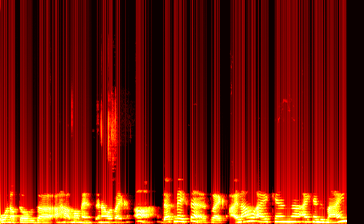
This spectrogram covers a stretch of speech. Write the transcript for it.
one of those uh, aha moments, and I was like, ah, oh, that makes sense. Like I, now I can uh, I can design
